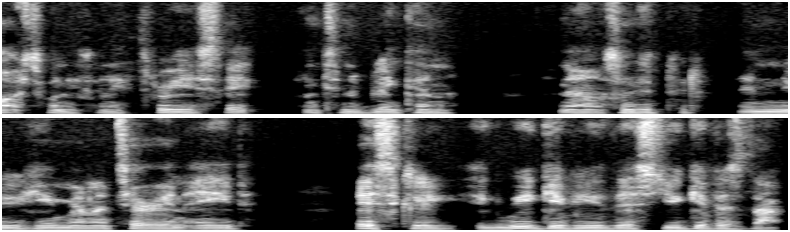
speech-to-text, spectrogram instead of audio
March 2023, state Antony Blinken announced a new humanitarian aid. Basically, we give you this, you give us that.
